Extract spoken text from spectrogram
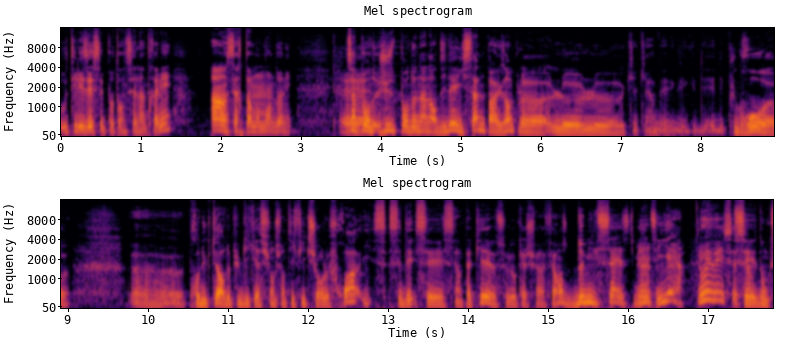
utiliser ces potentiels entraînés à un certain moment donné. Ça, Euh, pour, juste pour donner un ordre d'idée, Issan, par exemple, euh, le, le- qui, qui est un des, des- des plus gros euh, euh, producteurs de publications scientifiques sur le froid, c'est un papier, celui auquel je fais référence, 2016, t'imagines, Mm. c'est hier. Oui, oui, c'est ça. Donc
